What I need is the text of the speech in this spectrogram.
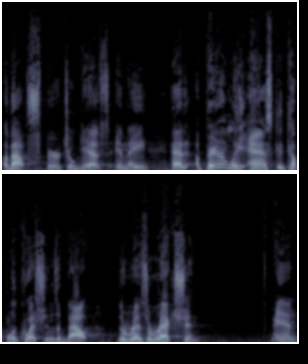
about spiritual gifts, and they had apparently asked a couple of questions about the resurrection. And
